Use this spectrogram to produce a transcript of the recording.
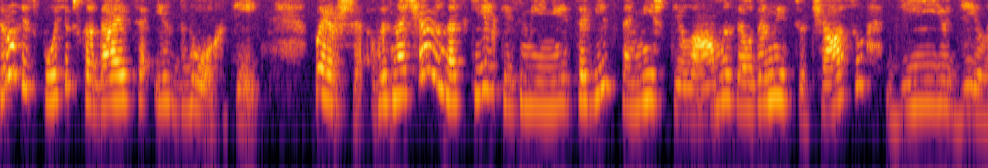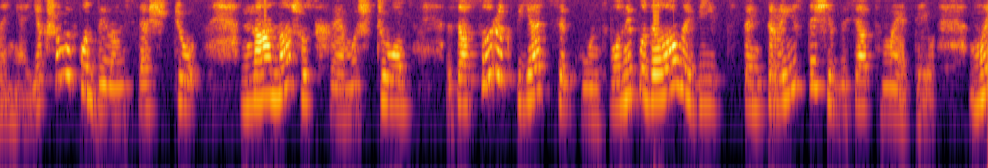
Другий спосіб складається із двох дій. Перше, визначаю, наскільки змінюється відстань між тілами за одиницю часу дією ділення. Якщо ми подивимося, що на нашу схему, що за 45 секунд вони подолали відстань 360 метрів, ми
